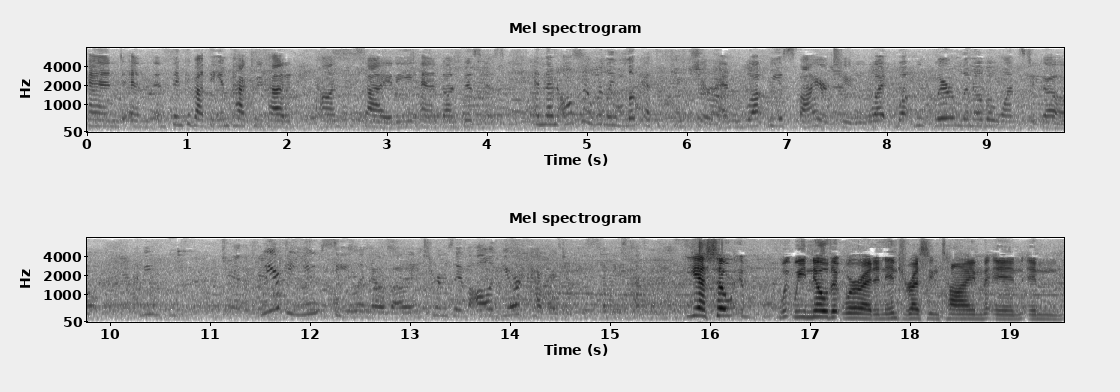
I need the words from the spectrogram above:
and, and, and think about the impact we've had on society and on business. And then also really look at the future and what we aspire to, what, what we, where Lenovo wants to go. I mean, where do you see Lenovo in terms of all of your coverage of these, of these companies? Yeah, so we know that we're at an interesting time in, in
